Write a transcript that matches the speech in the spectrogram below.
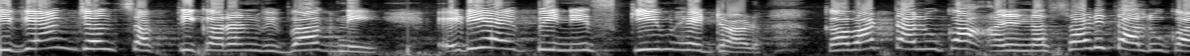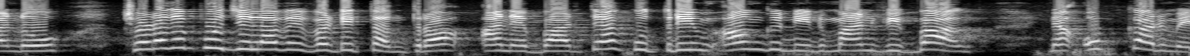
દિવ્યાંગજન શક્તિકરણ વિભાગની એડીઆઈપીની સ્કીમ હેઠળ કવાડ તાલુકા અને નસવાડી તાલુકાનો છોટાઉદેપુર જિલ્લા વહીવટી તંત્ર અને ભારતીય કૃત્રિમ અંગ નિર્માણ વિભાગના ઉપક્રમે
